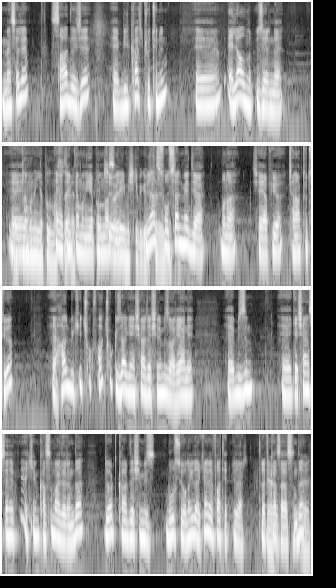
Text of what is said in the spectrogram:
Mesele sadece e, birkaç kötünün e, ele alınıp üzerine e, reklamının yapılması. Evet, evet reklamının yapılması. Hepsi öyleymiş gibi gösterilmesi. Biraz sosyal medya buna şey yapıyor, çanak tutuyor. E, halbuki çok fazla çok güzel genç kardeşlerimiz var. Yani e, bizim e, geçen sene Ekim Kasım aylarında dört kardeşimiz Bursa yoluna giderken vefat ettiler trafik evet, kazasında. Evet,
